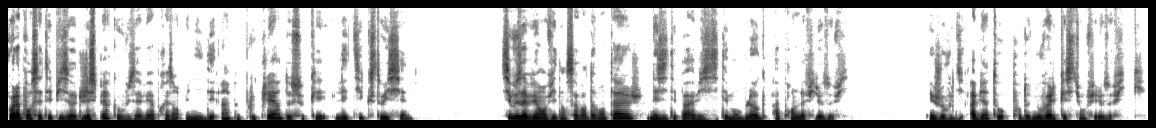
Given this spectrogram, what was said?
Voilà pour cet épisode. J'espère que vous avez à présent une idée un peu plus claire de ce qu'est l'éthique stoïcienne. Si vous avez envie d'en savoir davantage, n'hésitez pas à visiter mon blog Apprendre la philosophie. Et je vous dis à bientôt pour de nouvelles questions philosophiques.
